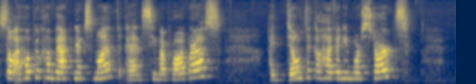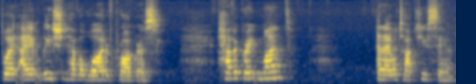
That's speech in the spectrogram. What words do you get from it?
So I hope you'll come back next month and see my progress. I don't think I'll have any more starts, but I at least should have a lot of progress. Have a great month, and I will talk to you soon.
